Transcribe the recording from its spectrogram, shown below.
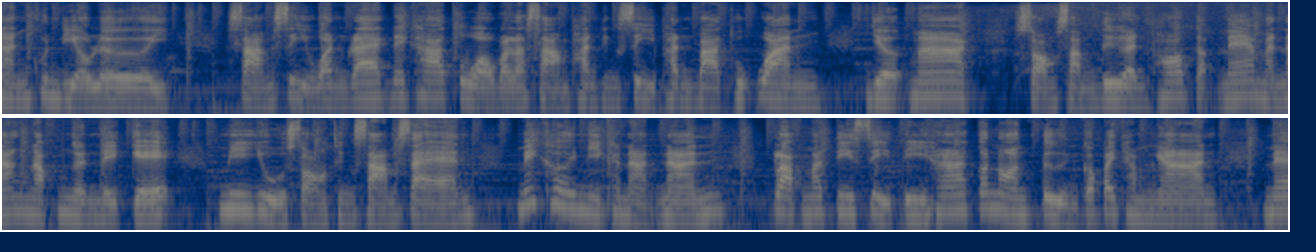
นั้นคนเดียวเลย 3-4 วันแรกได้ค่าตัววันละ 3,000 ถึง 4,000 บาททุกวัน เยอะมาก 2-3 เดือนพ่อกับแม่มานั่งนับเงินในเก๊ะ มีอยู่ 2-3 แสน ไม่เคยมีขนาดนั้น กลับมาตีสี่ตีห้าก็นอนตื่นก็ไปทำงาน แม่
